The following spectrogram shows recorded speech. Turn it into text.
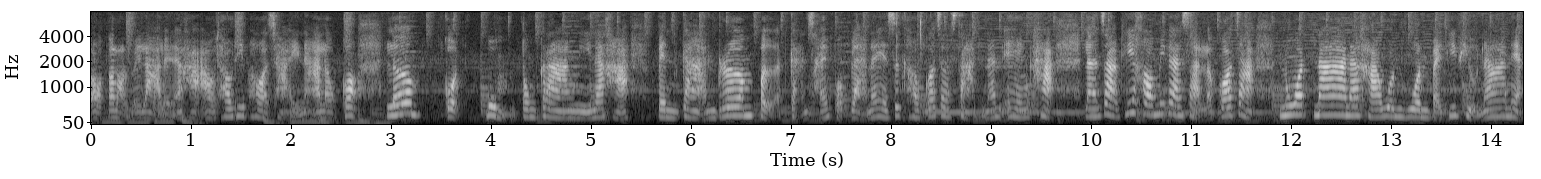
ออกตลอดเวลาเลยนะคะ เอาเท่าที่พอใช้นะแล้วก็เริ่มกดปุ่มตรงกลางนี้นะคะ เป็นการเริ่มเปิดการใช้หัวแปรงนั่นเองซึ่งเขาก็จะสั่นนั่นเองค่ะ หลังจากที่เขามีการสั่นแล้วก็จะนวดหน้านะคะ วนๆไปที่ผิวหน้าเนี่ย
